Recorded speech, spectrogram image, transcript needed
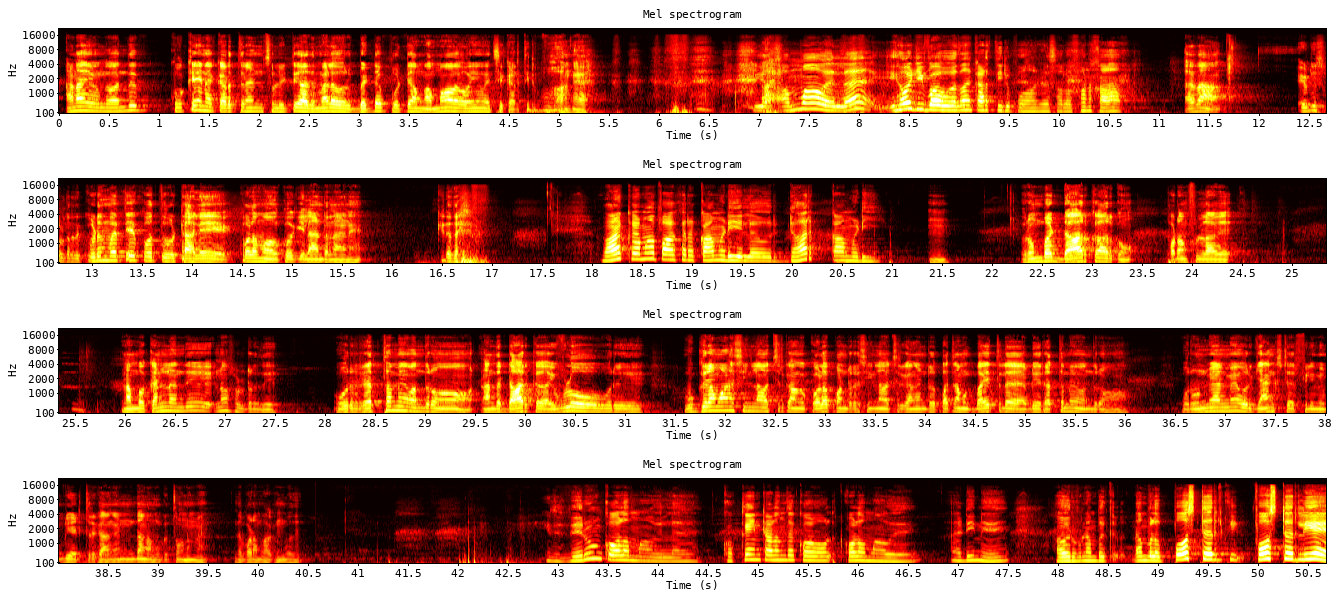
ஆனால் இவங்க வந்து கொக்கைனை கடத்துறேன்னு சொல்லிட்டு அது மேலே ஒரு பெட்டை போட்டு அவங்க அம்மாவையும் வச்சு கடத்திட்டு போவாங்க. அம்மாவை இல்லை யோகி பாபுவை தான் கடத்திட்டு போவாங்க சொல்லப்போனா. அதான். எப்படி சொல்கிறது குடும்பத்தையே கோத்து விட்டாலே கோலமாவு கோக்கிலான்ற நான். கிட்டத்தட்ட வழக்கமாக பார்க்குற காமெடியில் ஒரு டார்க் காமெடி ம். ரொம்ப டார்க்காக இருக்கும் படம் ஃபுல்லாகவே நம்ம கண்ணில் வந்து என்ன சொல்கிறது ஒரு ரத்தமே வந்துடும் அந்த டார்க்கை இவ்வளோ ஒரு உக்கிரமான சீன்லாம் வச்சுருக்காங்க கொலை பண்ணுற சீன்லாம் வச்சுருக்காங்கன்றத பார்த்து நமக்கு பயத்தில் அப்படியே ரத்தமே வந்துடும் ஒரு உண்மையாலுமே ஒரு கேங்ஸ்டர் ஃபிலிம் எப்படி எடுத்திருக்காங்கன்னு தான் நமக்கு தோணுமே இந்த படம் பார்க்கும்போது. இது வெறும் கோலமாவு இல்லை கொக்கைன் கலந்த கோ கோலமாவு அப்படின்னு அவர் நமக்கு நம்மளை போஸ்டருக்கு போஸ்டர்லேயே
